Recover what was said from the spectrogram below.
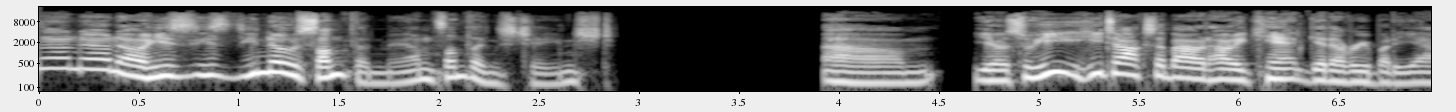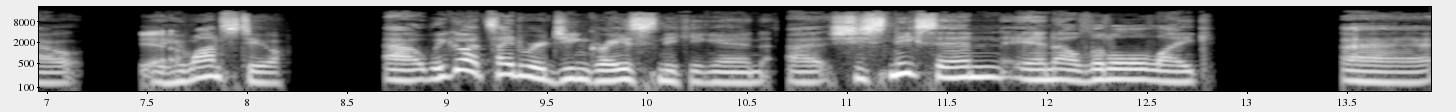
No, no, no. He's he's he knows something, man. Something's changed. Um, you know, so he he talks about how he can't get everybody out. Yeah. He wants to. Uh, we go outside where Jean Grey's sneaking in. Uh, she sneaks in in a little like, uh,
